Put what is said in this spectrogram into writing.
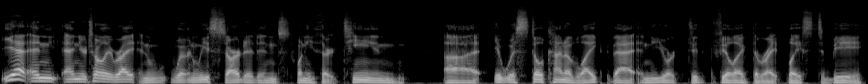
Yeah, and and you're totally right. And when we started in 2013, uh, it was still kind of like that, and New York did feel like the right place to be.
